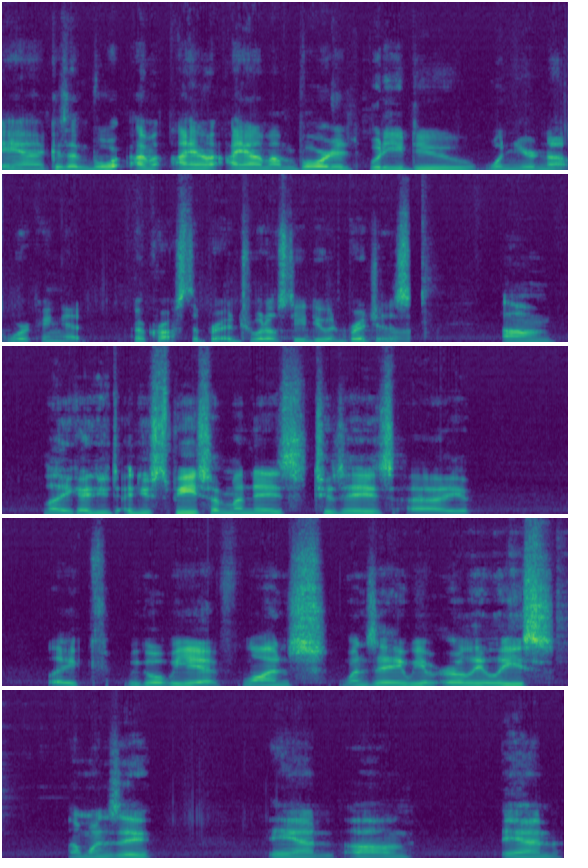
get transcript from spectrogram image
And because I'm board, I'm I am I am on boarded. What do you do when you're not working at Across the Bridge? What else do you do in Bridges? Um, like I do I do speech on Mondays, Tuesdays. I like we go we have lunch Wednesday. We have early release on Wednesday, and um, and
